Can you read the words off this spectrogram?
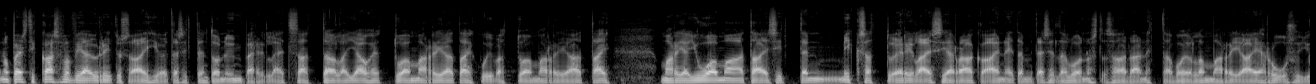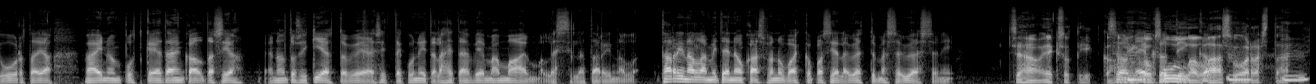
nopeasti kasvavia yritysaihioita sitten tuon ympärillä, että saattaa olla jauhettua marjaa tai kuivattua marjaa tai marjajuomaa tai sitten miksattu erilaisia raaka-aineita, mitä sieltä luonnosta saadaan, että voi olla marjaa ja ruusujuurta ja väinönputkeja ja tämän kaltaisia. Ja ne on tosi kiehtovia ja sitten kun niitä lähdetään viemään maailmalle sillä tarinalla, tarinalla miten ne on kasvanut vaikkapa siellä yöttömässä yössä, niin Sehän on eksotiikkaa. Se on niin eksotiikkaa. suorastaan. Mm, mm.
